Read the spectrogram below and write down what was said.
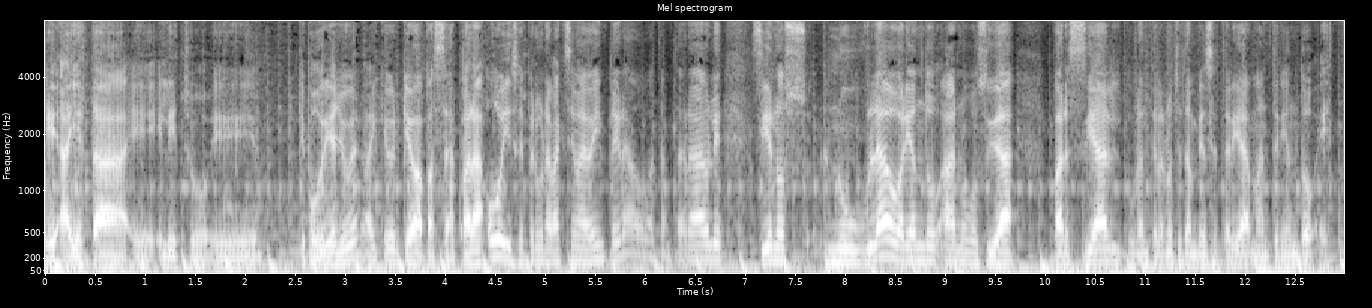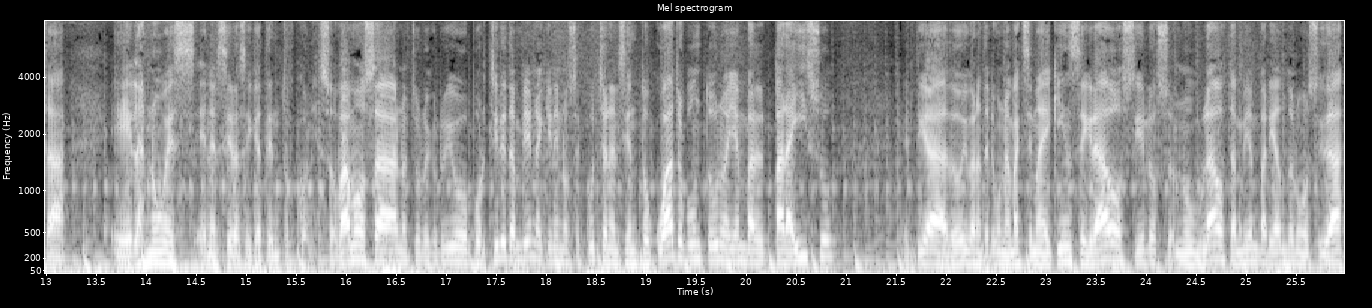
eh, ahí está eh, el hecho. Eh, que podría llover, hay que ver qué va a pasar. Para hoy se espera una máxima de 20 grados, bastante agradable, cielos nublado variando a nubosidad parcial. Durante la noche también se estaría manteniendo esta, eh, las nubes en el cielo, así que atentos con eso. Vamos a nuestro recorrido por Chile también, a quienes nos escuchan el 104.1 allá en Valparaíso. El día de hoy van a tener una máxima de 15 grados, cielos nublados también variando nubosidad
